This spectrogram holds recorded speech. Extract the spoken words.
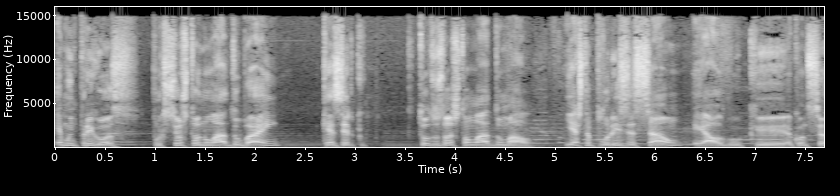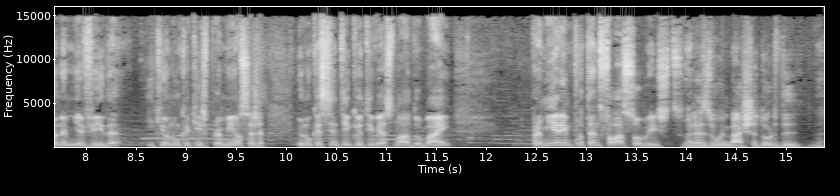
é muito perigoso, porque se eu estou no lado do bem, quer dizer que todos os outros estão no lado do mal. E esta polarização é algo que aconteceu na minha vida e que eu nunca quis para mim, ou seja, eu nunca senti que eu estivesse no lado do bem para mim era importante falar sobre isto. Não eras o embaixador de. Né?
